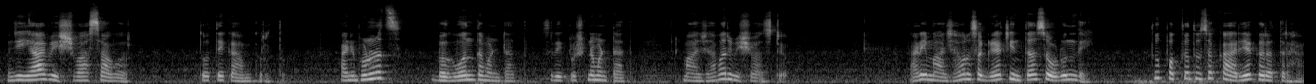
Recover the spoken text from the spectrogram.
म्हणजे ह्या विश्वासावर तो ते काम करतो. आणि म्हणूनच भगवंत म्हणतात श्रीकृष्ण म्हणतात माझ्यावर विश्वास ठेव. आणि माझ्यावर सगळ्या चिंता सोडून दे. तू फक्त तुझं कार्य करत राहा.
